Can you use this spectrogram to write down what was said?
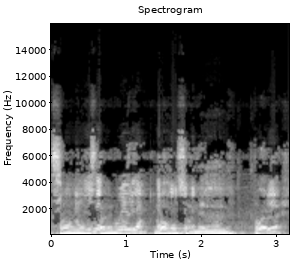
Sí, en Puebla. o en el Puebla.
